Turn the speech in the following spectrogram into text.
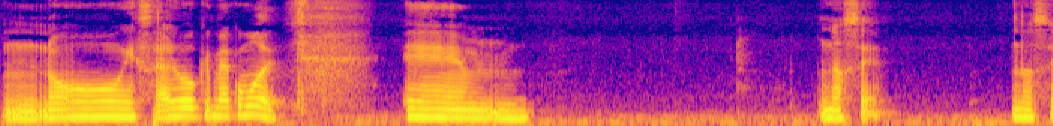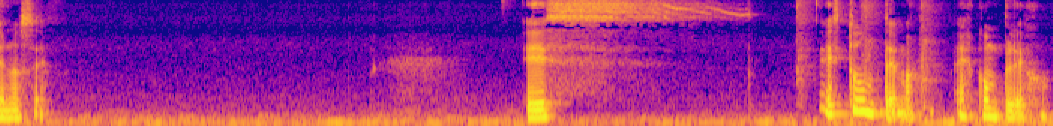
no es algo que me acomode. Em, no sé, no sé, no sé. Es es todo un tema, es complejo.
